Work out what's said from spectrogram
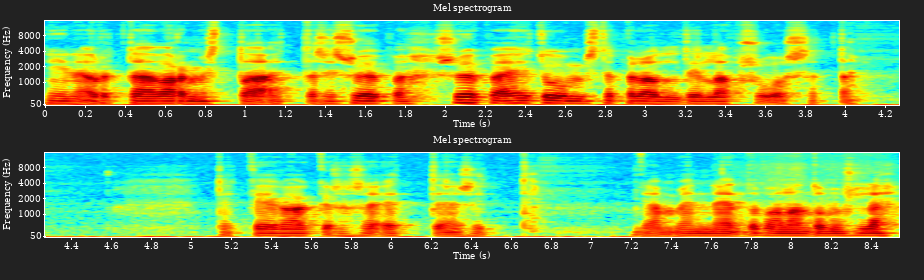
niin yrittää varmistaa, että se syöpä, syöpä ei tuu, mistä peloteltiin lapsuudessa, että tekee kaikkensa se eteen sitten. Ja menee tavallaan tuommoiselle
